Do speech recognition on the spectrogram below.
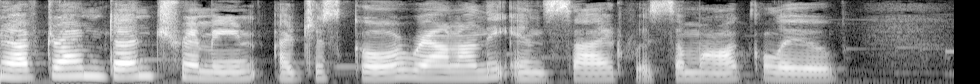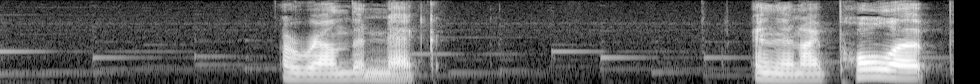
Now after I'm done trimming, I just go around on the inside with some hot glue around the neck And then I pull up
